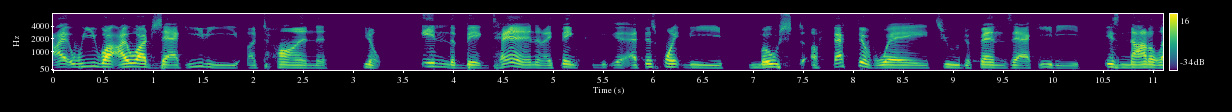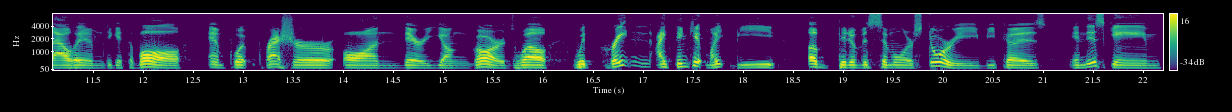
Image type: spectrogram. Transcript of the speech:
I we I watch Zach Edey a ton, you know, in the Big Ten, and I think the, at this point the most effective way to defend Zach Edey is not allow him to get the ball and put pressure on their young guards. Well, with Creighton, I think it might be a bit of a similar story because in this game,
